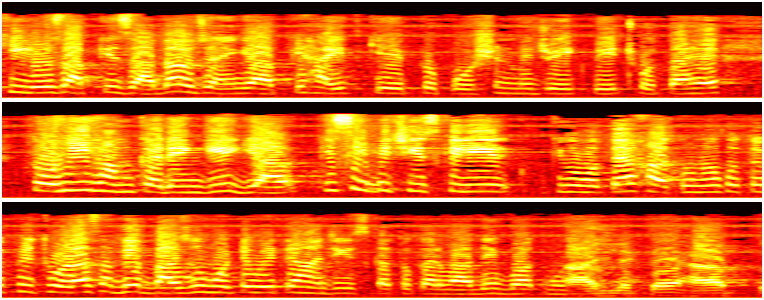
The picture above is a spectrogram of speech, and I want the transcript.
کیلوز آپ کے زیادہ ہو جائیں گے آپ کے ہائٹ کے پروپورشن میں جو ایک ویٹ ہوتا ہے تو ہی ہم کریں گے یا کسی بھی چیز کے لیے کیوں ہوتا ہے خاتونوں کو تو پھر تھوڑا سا بھی بازو موٹے ہوئے تھے ہاں جی اس کا تو کروا دیں بہت موٹے آج لگتا ہے آپ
